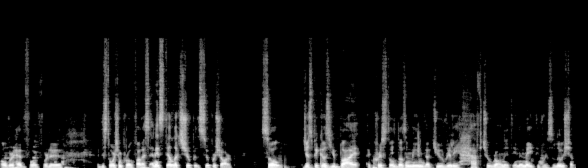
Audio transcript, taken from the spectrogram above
overhead for for the distortion profiles, and it still looks super super sharp. So. Mm-hmm. Just because you buy a crystal doesn't mean that you really have to run it in a native resolution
